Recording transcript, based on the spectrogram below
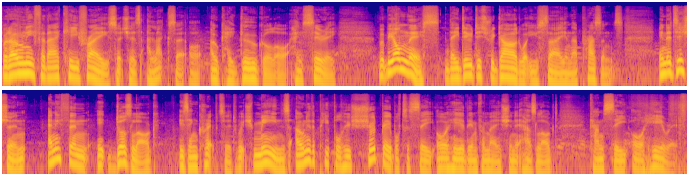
but only for their key phrase, such as Alexa or OK Google or Hey Siri. But beyond this, they do disregard what you say in their presence. In addition, anything it does log is encrypted, which means only the people who should be able to see or hear the information it has logged can see or hear it.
